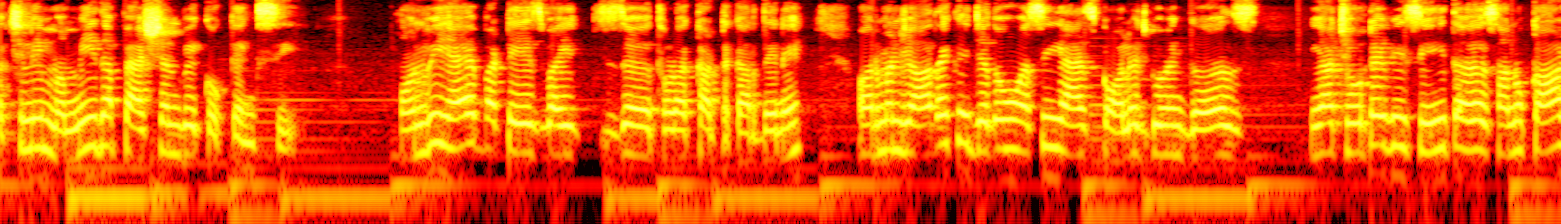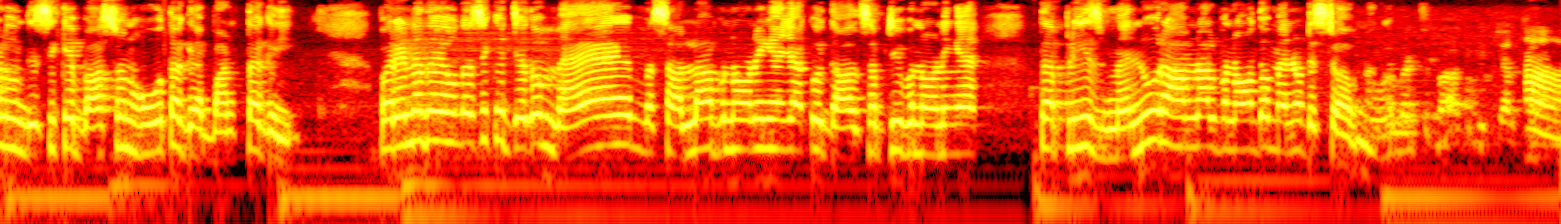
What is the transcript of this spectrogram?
ਐਕਚੁਅਲੀ ਮੰਮੀ ਦਾ ਪੈਸ਼ਨ ਵੀ ਕੁਕਿੰਗ ਸੀ। ਹੁਣ ਵੀ ਹੈ ਬਟ ਏਜ ਵਾਈਜ਼ ਥੋੜਾ ਘੱਟ ਕਰਦੇ ਨੇ। ਔਰ ਮੈਨੂੰ ਯਾਦ ਹੈ ਕਿ ਜਦੋਂ ਅਸੀਂ ਐਸ ਕਾਲਜ ਗੋਇੰਗ ਗਰਲਸ ਜਾਂ ਛੋਟੇ ਵੀ ਸੀ ਤਾਂ ਸਾਨੂੰ ਕਾਹਲ ਹੁੰਦੀ ਸੀ ਕਿ ਬਸ ਹੁਣ ਹੋ ਤਾਂ ਗਿਆ ਬਣ ਤਾਂ ਗਈ। ਪਰ ਇਹਨਾਂ ਦਾ ਇਹ ਹੁੰਦਾ ਸੀ ਕਿ ਜਦੋਂ ਮੈਂ ਮਸਾਲਾ ਬਣਾਉਣੀ ਹੈ ਜਾਂ ਕੋਈ ਦਾਲ ਸਬਜ਼ੀ ਬਣਾਉਣੀ ਹੈ ਤਾਂ ਪਲੀਜ਼ ਮੈਨੂੰ ਆਰਾਮ ਨਾਲ ਬਣਾਉਣ ਦਿਓ ਮੈਨੂੰ ਡਿਸਟਰਬ ਨਾ ਕਰੋ। ਹਾਂ।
